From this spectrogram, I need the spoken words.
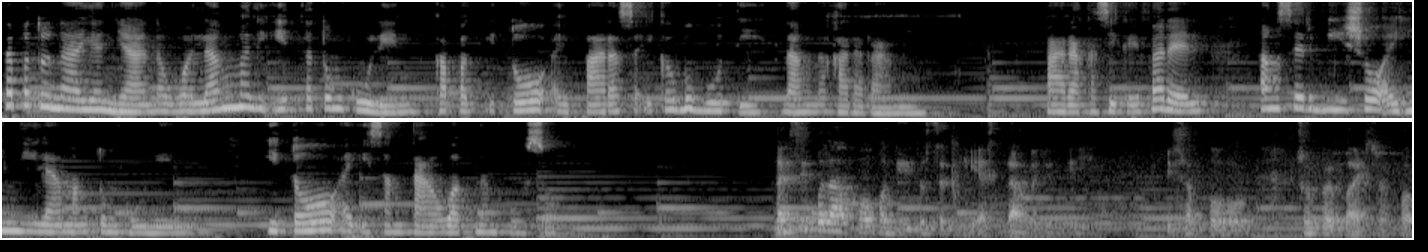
napatunayan niya na walang maliit na tungkulin kapag ito ay para sa ikabubuti ng nakararami. Para kasi kay Farel, ang serbisyo ay hindi lamang tungkulin. Ito ay isang tawag ng puso. Nagsimula po ako dito sa DSWD. Isa po supervisor po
